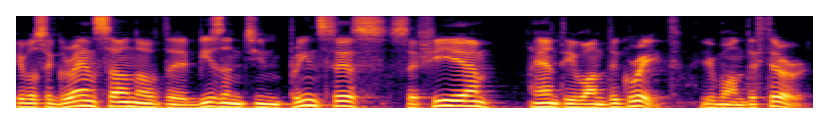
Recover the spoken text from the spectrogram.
he was a grandson of the Byzantine princess Sophia and Ivan the Great, Ivan III,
